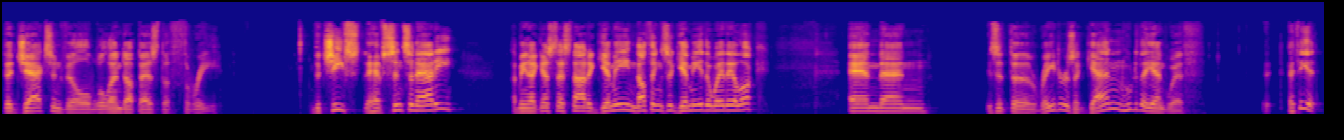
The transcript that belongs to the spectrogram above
that Jacksonville will end up as the three. The Chiefs, they have Cincinnati. I mean, I guess that's not a gimme. Nothing's a gimme the way they look. And then is it the Raiders again? Who do they end with? I think it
